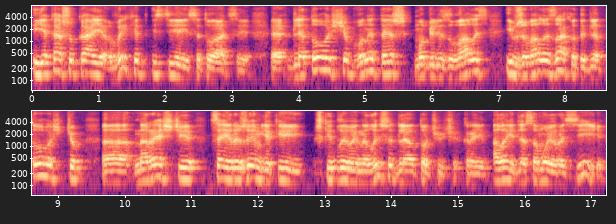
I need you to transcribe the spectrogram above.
і яка шукає вихід із цієї ситуації, е, для того, щоб вони теж мобілізувались і вживали заходи для того, щоб е, нарешті цей режим, який шкідливий не лише для оточуючих країн, але й для самої Росії,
